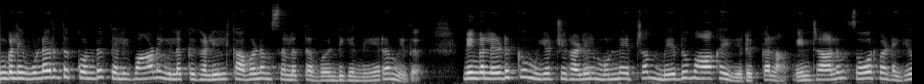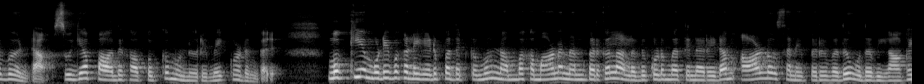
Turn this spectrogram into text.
உங்களை உணர்ந்து கொண்டு தெளிவான இலக்குகளில் கவனம் செலுத்த வேண்டிய நேரம் இது. நீங்கள் எடுக்கும் முயற்சிகளில் முன்னேற்றம் மெதுவாக இருக்கலாம். என்றாலும் சோர்வடைய வேண்டாம். சுய பாதுகாப்புக்கு முன்னுரிமை கொடுங்கள். முக்கிய முடிவுகளை எடுப்பதற்கு முன் நம்பகமான நண்பர்கள் அல்லது குடும்பத்தினரிடம் ஆலோசனை பெறுவது உதவியாக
